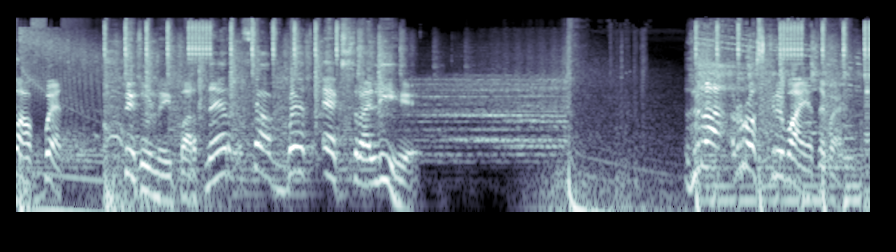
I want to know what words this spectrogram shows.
Фавбет. Титульний партнер Фавбет Екстра Ліги. Гра розкриває тебе.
